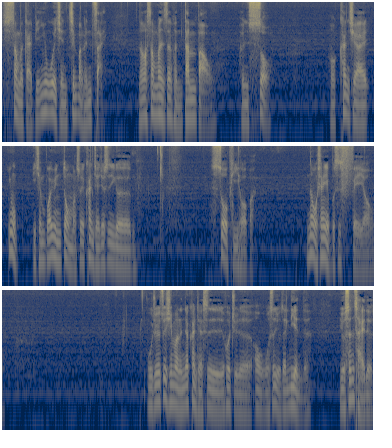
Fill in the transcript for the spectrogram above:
上的改变，因为我以前肩膀很窄，然后上半身很单薄，很瘦，哦，看起来，因为我以前不爱运动嘛，所以看起来就是一个瘦皮猴吧。那我现在也不是肥哦。我觉得最起码人家看起来是会觉得哦，我是有在练的，有身材的。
